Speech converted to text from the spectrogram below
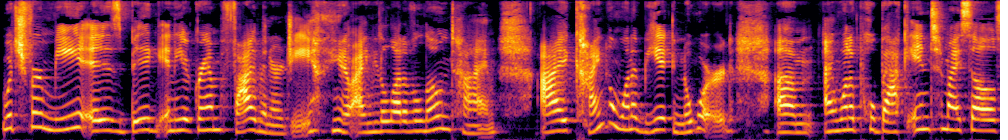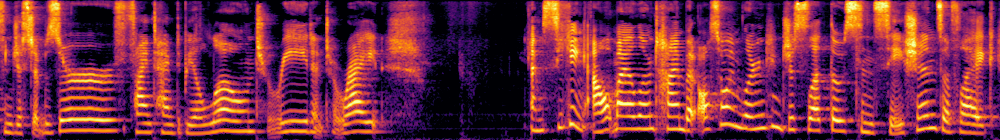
Which for me is big Enneagram 5 energy. You know, I need a lot of alone time. I kind of want to be ignored. Um, I want to pull back into myself and just observe, find time to be alone, to read, and to write. I'm seeking out my alone time, but also I'm learning to just let those sensations of like,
